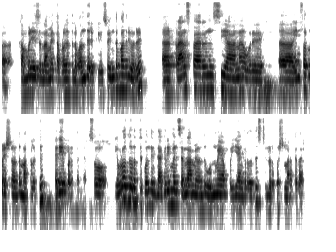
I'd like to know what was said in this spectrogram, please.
uh, கம்பெனிஸ் எல்லாமே தமிழகத்துல வந்திருக்கு. ஸோ இந்த மாதிரி ஒரு uh, டிரான்ஸ்பேரன்சியான ஒரு uh, இன்ஃபர்மேஷன் வந்து மக்களுக்கு தெரியப்படுத்தல. ஸோ எவ்வளவு தூரத்துக்கு வந்து இந்த அக்ரிமெண்ட்ஸ் எல்லாமே வந்து உண்மையா பொய்யாங்கிறது வந்து ஸ்டில் ஒரு கொஸ்டின் மார்க் இருக்கு.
